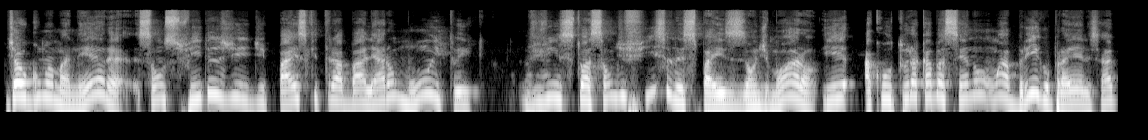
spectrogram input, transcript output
de alguma maneira, são os filhos de, de pais que trabalharam muito e vivem em situação difícil nesses países onde moram e a cultura acaba sendo um abrigo para eles, sabe?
